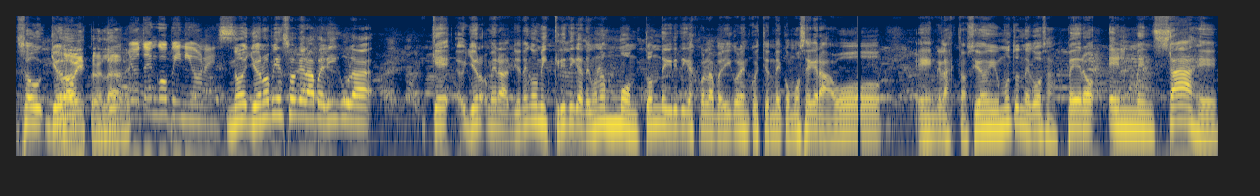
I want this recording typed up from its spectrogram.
so yo No no, visto, ¿verdad? Yo tengo opiniones. no, yo no pienso que la película que yo no- mira, yo tengo mis críticas, tengo un montón de críticas con la película en cuestión de cómo se grabó, en la actuación y un montón de cosas, pero el mensaje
